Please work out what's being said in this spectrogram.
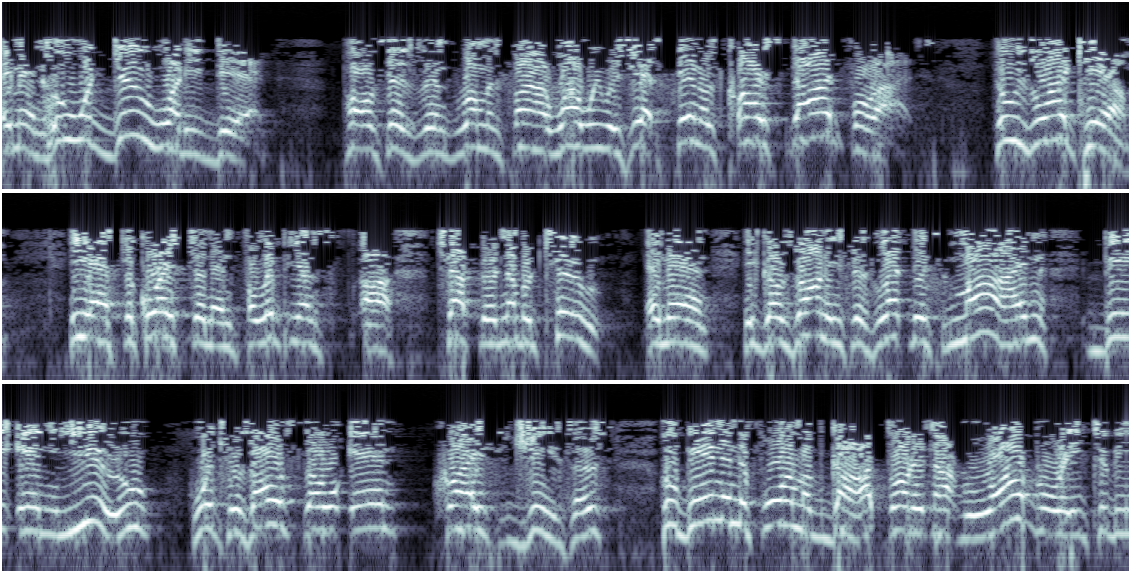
Amen. Who would do what he did? Paul says in Romans 5, while we was yet sinners, Christ died for us. Who's like him? He asked a question in Philippians uh, chapter number 2. Amen. He goes on, he says, Let this mind be in you, which was also in Christ Jesus, who being in the form of God, thought it not robbery to be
